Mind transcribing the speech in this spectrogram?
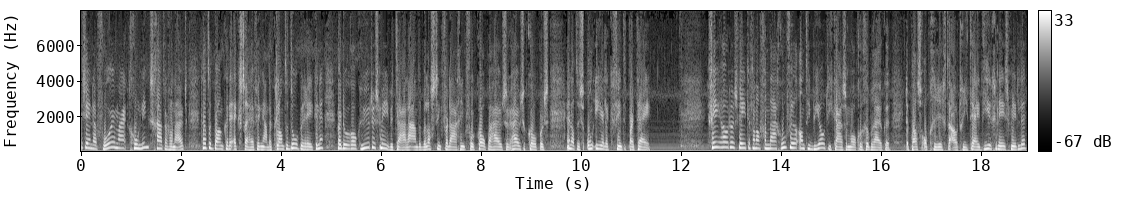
zijn daarvoor, maar GroenLinks gaat ervan uit dat de banken de extra heffing aan de klanten doorberekenen, waardoor ook huurders meebetalen aan de belastingverlaging voor kopenhuizen, huizenkopers. En dat is oneerlijk, vindt de partij. Veehouders weten vanaf vandaag hoeveel antibiotica ze mogen gebruiken. De pas opgerichte autoriteit diergeneesmiddelen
